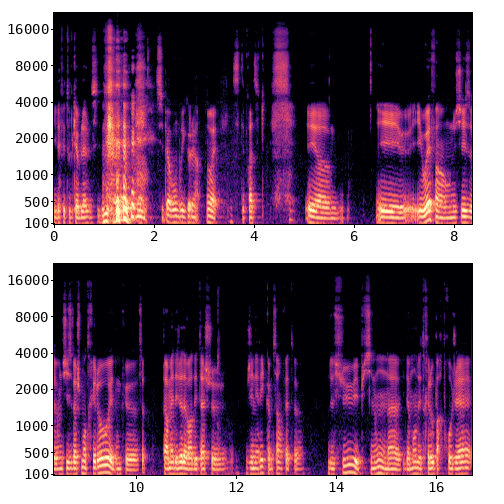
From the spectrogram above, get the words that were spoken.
il a fait tout le câblage aussi. Super bon bricoleur. Ouais, c'était pratique. Et, euh, et, et ouais, enfin, on utilise, on utilise vachement Trello et donc euh, ça permet déjà d'avoir des tâches euh, génériques comme ça en fait dessus. Et puis sinon, on a évidemment des Trello par projet.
